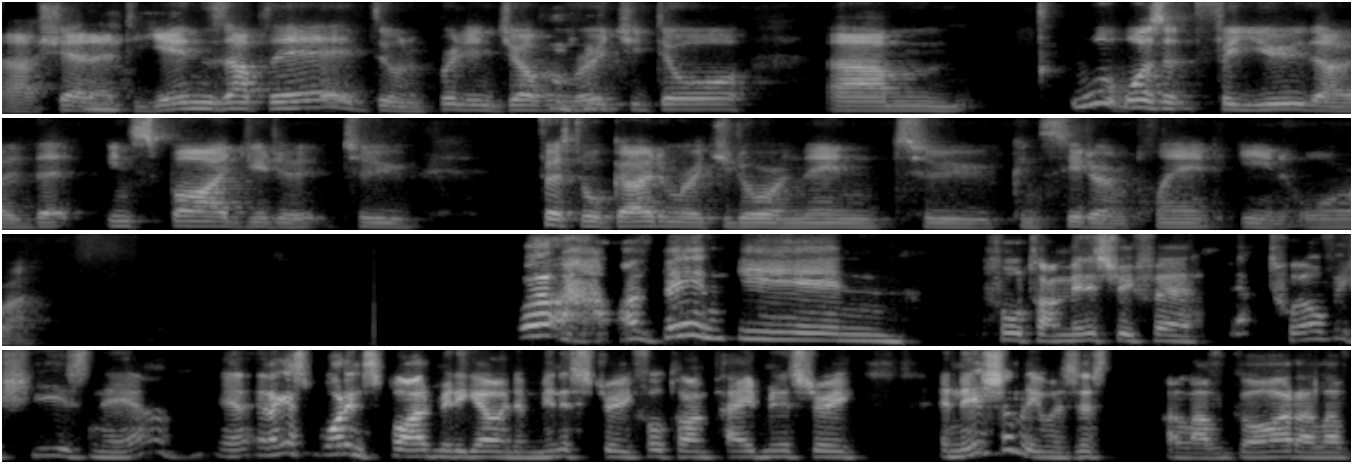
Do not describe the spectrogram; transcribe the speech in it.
Uh, shout out mm. to Jens up there, doing a brilliant job in Maroochydore. Um, what was it for you though that inspired you to to first of all go to Maroochydore and then to consider and plant in Aura? Well, I've been in full time ministry for about 12 ish years now. And I guess what inspired me to go into ministry, full time paid ministry, initially was just I love God, I love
